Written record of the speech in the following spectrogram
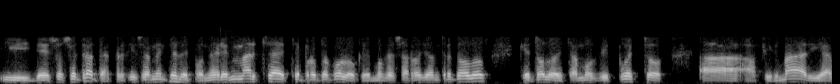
Y de eso se trata, precisamente de poner en marcha este protocolo que hemos desarrollado entre todos, que todos estamos dispuestos a, firmar y a,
